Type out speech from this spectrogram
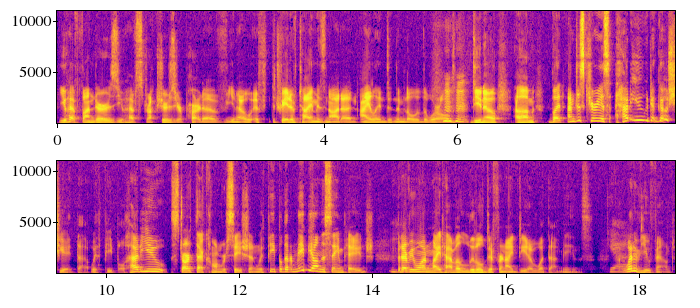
you have funders, you have structures you're part of. You know, if the Creative Time is not an island in the middle of the world, do you know? Um, but I'm just curious, how do you negotiate that with people? How do you start that conversation with people that are maybe on the same page, but everyone might have a little different idea of what that means? Yeah. What have you found?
